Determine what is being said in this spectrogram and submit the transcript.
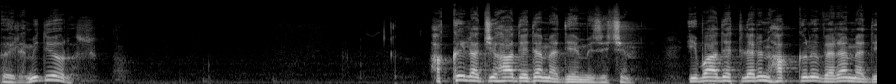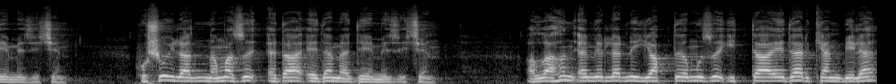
Öyle mi diyoruz? Hakkıyla cihad edemediğimiz için, ibadetlerin hakkını veremediğimiz için, huşuyla namazı eda edemediğimiz için, Allah'ın emirlerini yaptığımızı iddia ederken bile,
